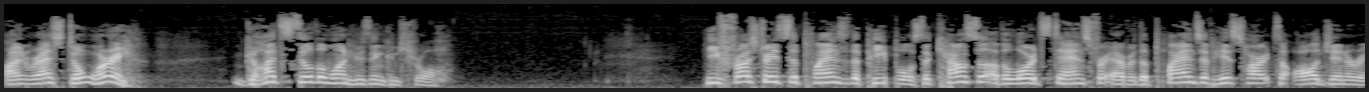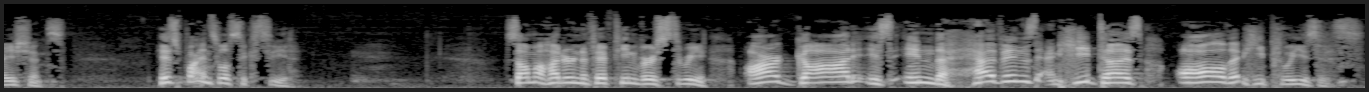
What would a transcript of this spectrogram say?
unrest, don't worry. God's still the one who's in control. He frustrates the plans of the peoples. The counsel of the Lord stands forever, the plans of his heart to all generations. His plans will succeed. Psalm 115, verse 3 Our God is in the heavens and he does all that he pleases.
